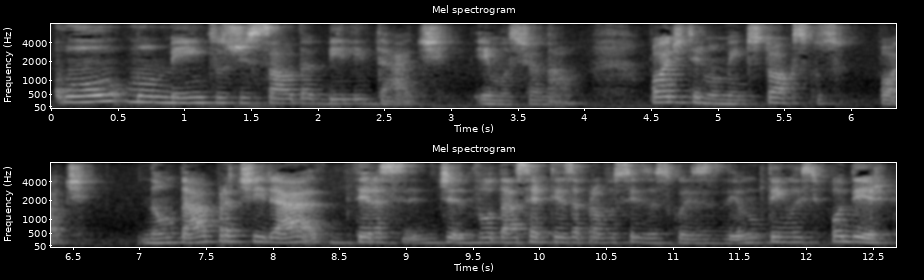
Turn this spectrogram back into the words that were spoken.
com momentos de saudabilidade emocional. Pode ter momentos tóxicos? Pode. Não dá para tirar, ter a, vou dar certeza para vocês as coisas. Eu não tenho esse poder,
